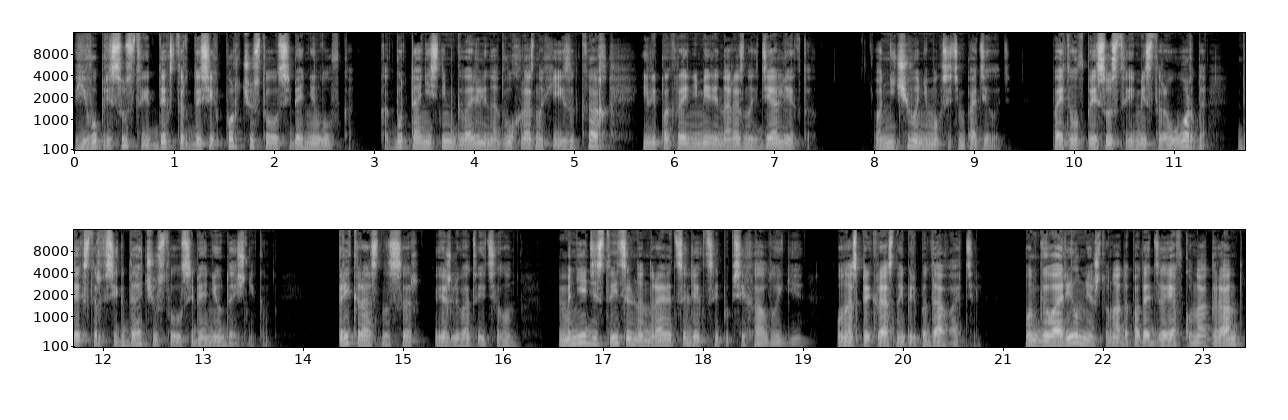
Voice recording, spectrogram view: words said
в его присутствии Декстер до сих пор чувствовал себя неловко, как будто они с ним говорили на двух разных языках или, по крайней мере, на разных диалектах. Он ничего не мог с этим поделать. Поэтому в присутствии мистера Уорда Декстер всегда чувствовал себя неудачником. «Прекрасно, сэр», – вежливо ответил он. «Мне действительно нравятся лекции по психологии. У нас прекрасный преподаватель. Он говорил мне, что надо подать заявку на грант,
